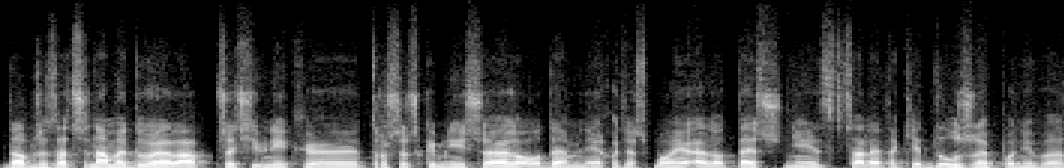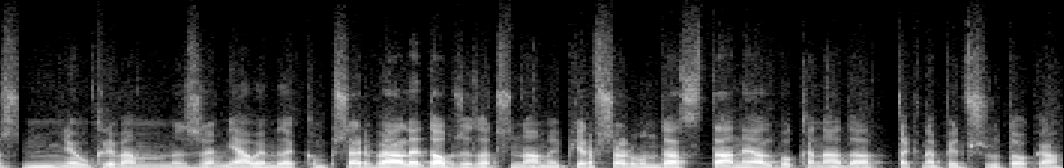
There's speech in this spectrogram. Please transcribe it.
Dobrze, zaczynamy duela. Przeciwnik e, troszeczkę mniejsze elo ode mnie, chociaż moje elo też nie jest wcale takie duże, ponieważ mm, nie ukrywam, że miałem lekką przerwę, ale dobrze, zaczynamy. Pierwsza runda Stany albo Kanada, tak na pierwszy rzut oka.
